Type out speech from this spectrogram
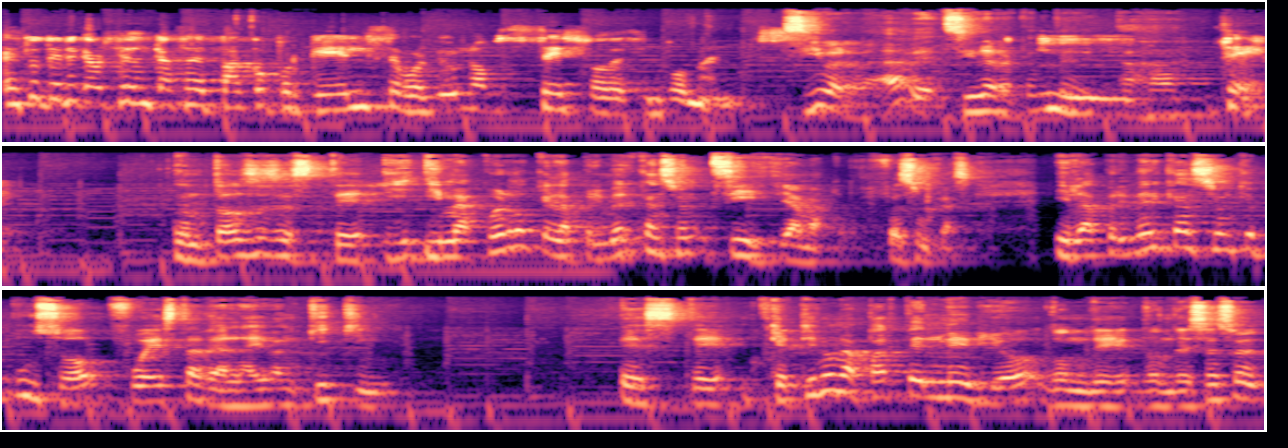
Esto tiene que haber sido en casa de Paco porque él se volvió un obseso de Simple Minds. Sí, ¿verdad? Sí, de repente. Ajá. Sí. Entonces, este, y, me acuerdo que la primera canción, sí, ya me acuerdo, fue su casa. Y la primera canción que puso fue esta de Alive and Kicking. Este, que tiene una parte en medio donde, donde es eso,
